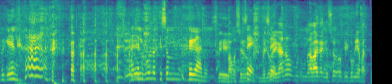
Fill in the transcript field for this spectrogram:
Porque hay, hay algunos que son veganos. Sí. Vamos a hacer un- menú vegano, un- una vaca que solo que comía pasto.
